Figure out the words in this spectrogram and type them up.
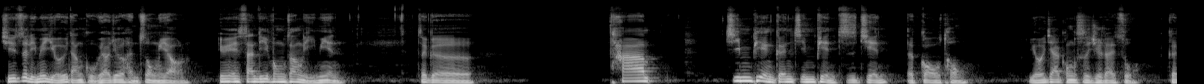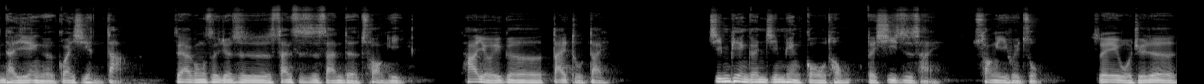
其实这里面有一档股票就很重要了，因为三 D 封装里面这个它晶片跟晶片之间的沟通，有一家公司就在做，跟台积电的关系很大。这家公司就是三四四三的创意，它有一个带图带晶片跟晶片沟通的细制材，创意会做。所以我觉得，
